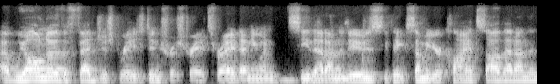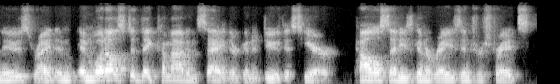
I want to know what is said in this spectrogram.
uh, we all know the Fed just raised interest rates, right? Anyone see that on the news? You think some of your clients saw that on the news, right? And, and what else did they come out and say they're going to do this year? Powell said he's going to raise interest rates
